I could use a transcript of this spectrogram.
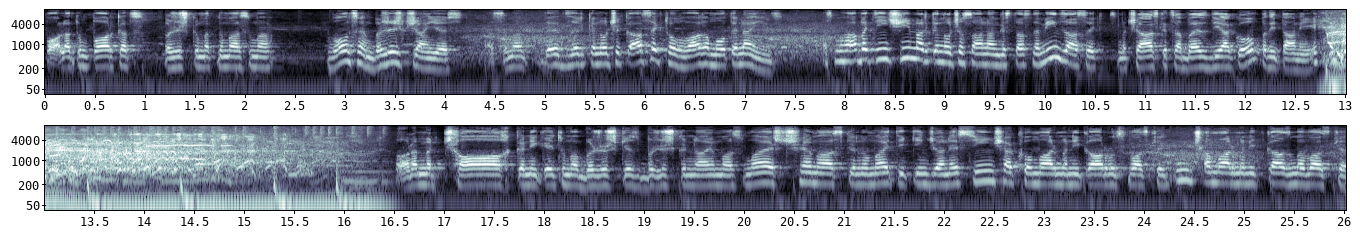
պալատում պարկած բժիշկը մտնում է, ասում է, ո՞նց եմ բժիշկ ջան ես։ Ասում է, դե ձեր կնոջը կասեք, թող վաղը մոտենա ինձ։ Ասում հա բայց ինչի մար կնոջս անհանգստացնեմ ինձ ասեք։ Ասում չհասկացա բայց դիակով պետք տանի։ Արա մը չախ կնիկ էթումա բժշկես բժշկը նայում ասում այս չեմ հասկանում այդ տիկին ջան ես ինչա քո մարմնի կառուցվածքը ինչա մարմնիդ կազմվածքը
